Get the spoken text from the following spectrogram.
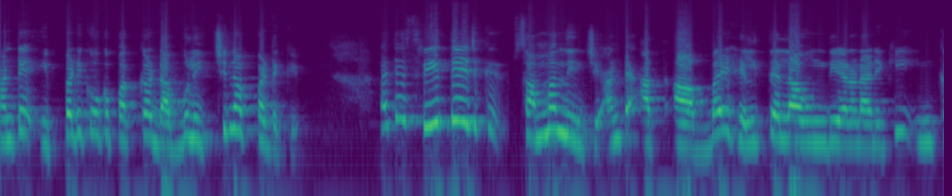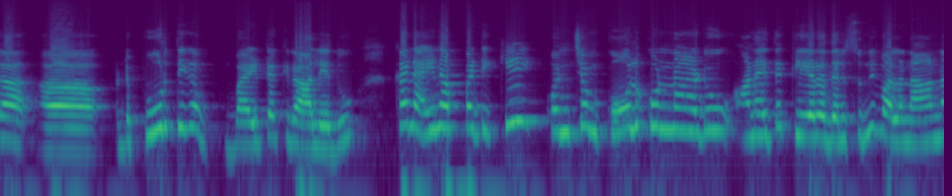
అంటే ఇప్పటికి ఒక పక్క డబ్బులు ఇచ్చినప్పటికీ అయితే శ్రీతేజ్కి సంబంధించి అంటే ఆ- అబ్బాయి హెల్త్ ఎలా ఉంది అనడానికి ఇంకా అంటే పూర్తిగా బయటకి రాలేదు. కానీ అయినప్పటికీ కొంచెం కోలుకున్నాడు అని అయితే క్లియర్గా తెలుస్తుంది. వాళ్ళ నాన్న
